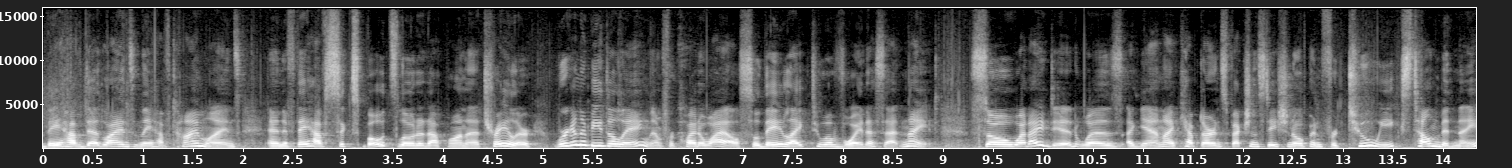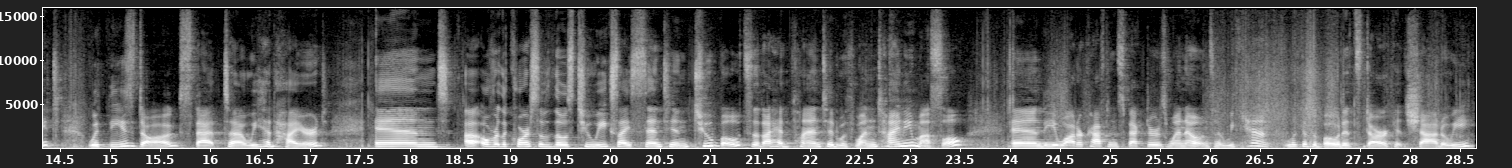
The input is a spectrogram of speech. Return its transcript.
they have deadlines and they have timelines. And if they have six boats loaded up on a trailer, we're going to be delaying them for quite a while. So they like to avoid us at night. So what I did was, again, I kept our inspection station open for two weeks till midnight with these dogs that uh, we had hired. And uh, over the course of those two weeks, I sent in two boats that I had planted with one tiny mussel. And the watercraft inspectors went out and said, we can't look at the boat, it's dark, it's shadowy.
